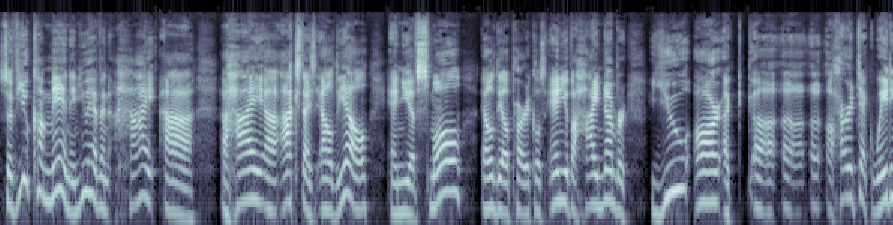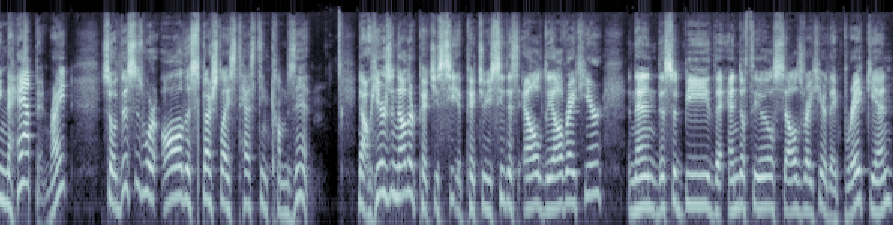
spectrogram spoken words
So if you come in and you have an high, uh, a high uh, oxidized LDL and you have small LDL particles and you have a high number, you are a, a, a heart attack waiting to happen, right? So this is where all the specialized testing comes in. Now, here's another pitch. You see a picture. You see this LDL right here, and then this would be the endothelial cells right here. They break in,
